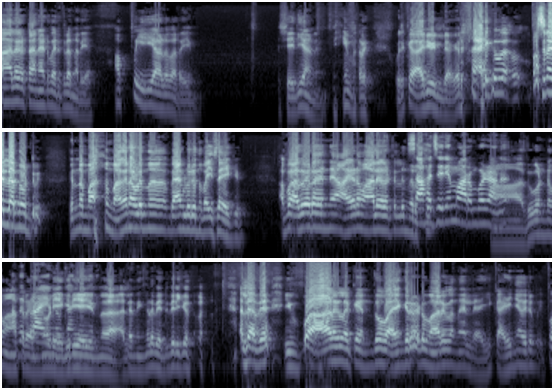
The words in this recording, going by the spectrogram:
മാല കെട്ടാനായിട്ട് വരത്തില്ലെന്നറിയാം. അപ്പോൾ ഈ ആൾ പറയും ശരിയാണ്. ഈ പറയും ഒരു കാര്യമില്ല കാരണം അയാൾക്ക് പ്രശ്നമില്ല അങ്ങോട്ട്. കാരണം മകൻ അവിടെ നിന്ന് ബാംഗ്ലൂരിൽ നിന്ന് പൈസ അയക്കും. അപ്പൊ അതോടെ തന്നെ അയാളുടെ മാല കെട്ടൽ നിർത്തും. സാഹചര്യം മാറുമ്പോഴാണ് അതുകൊണ്ട് മാത്രം എന്നോട് എഗ്രി ചെയ്യുന്നത്. അല്ല നിങ്ങൾ തെറ്റിദ്ധരിക്കുന്നു. അല്ലാതെ ഇപ്പൊ ആളുകളൊക്കെ എന്തോ ഭയങ്കരമായിട്ട് മാറി വന്നതല്ലേ? ഈ കഴിഞ്ഞ ഒരു ഇപ്പൊ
